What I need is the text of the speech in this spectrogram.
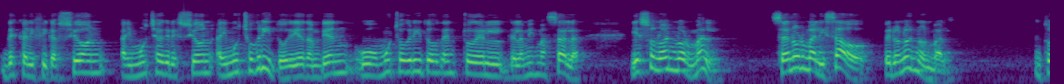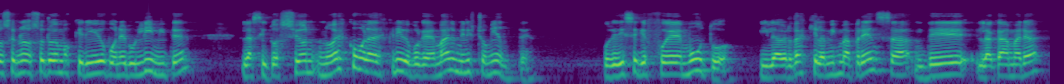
descalificación, hay mucha agresión, hay muchos gritos. Hoy día también hubo muchos gritos dentro de la misma sala. Y eso no es normal. Se ha normalizado, pero no es normal. Entonces nosotros hemos querido poner un límite. La situación no es como la describe, porque además el ministro miente, porque dice que fue mutuo. Y la verdad es que la misma prensa de la Cámara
